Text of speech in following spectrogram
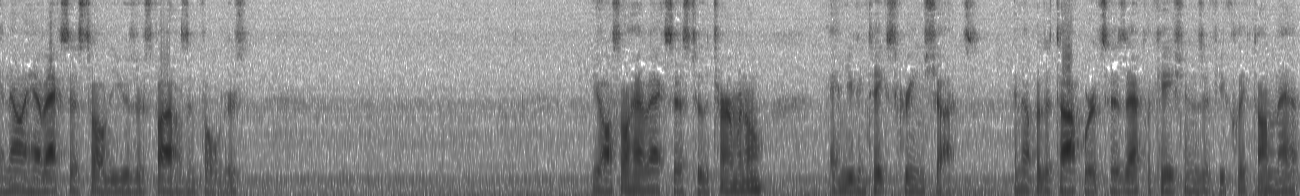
And now I have access to all the users files and folders. You also have access to the terminal and you can take screenshots. And up at the top where it says applications if you clicked on that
